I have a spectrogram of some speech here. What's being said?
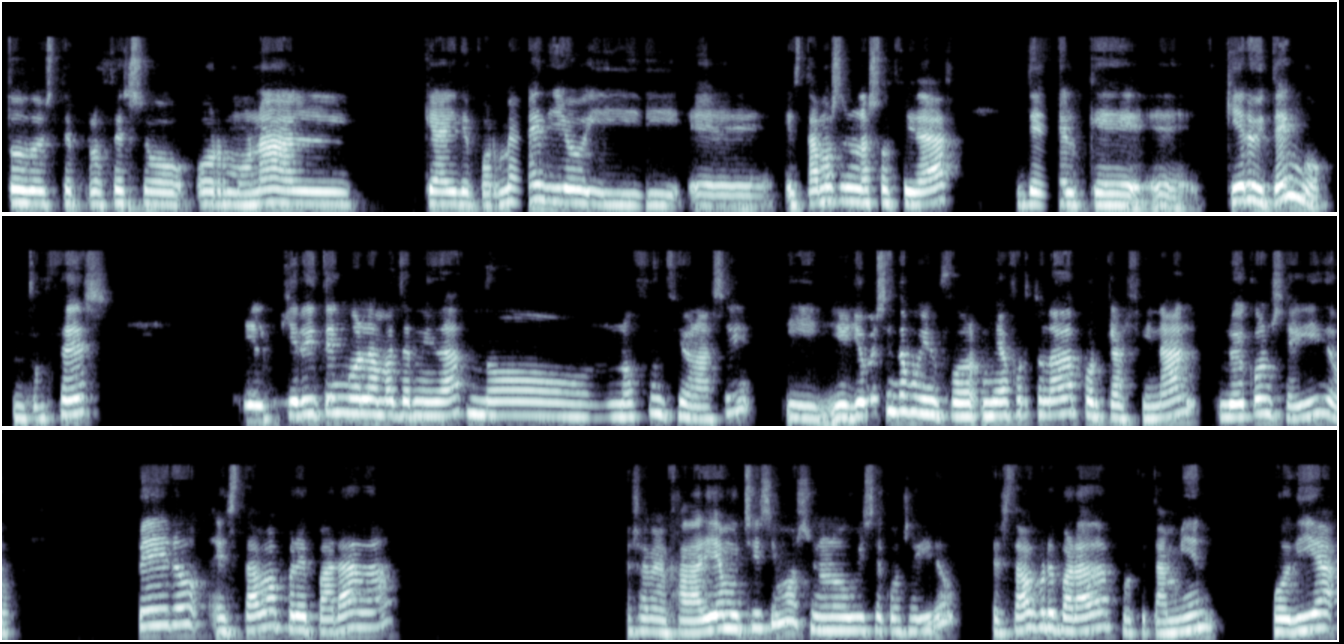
todo este proceso hormonal que hay de por medio y eh, estamos en una sociedad del que eh, quiero y tengo. Entonces, el quiero y tengo en la maternidad no, no funciona así. Y, yo me siento muy, muy afortunada porque al final lo he conseguido, pero estaba preparada o sea, me enfadaría muchísimo si no lo hubiese conseguido, pero estaba preparada porque también podía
